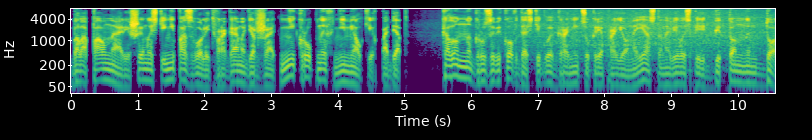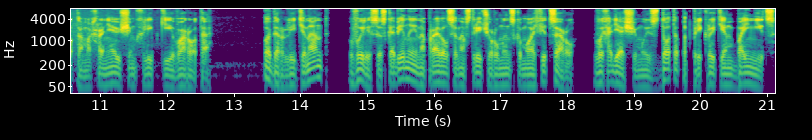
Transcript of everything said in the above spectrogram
была полна решимости не позволить врагам одержать ни крупных, ни мелких побед. Колонна грузовиков достигла границу крепрайона и остановилась перед бетонным дотом, охраняющим хлипкие ворота. Обер-лейтенант вылез из кабины и направился навстречу румынскому офицеру, выходящему из дота под прикрытием бойниц,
